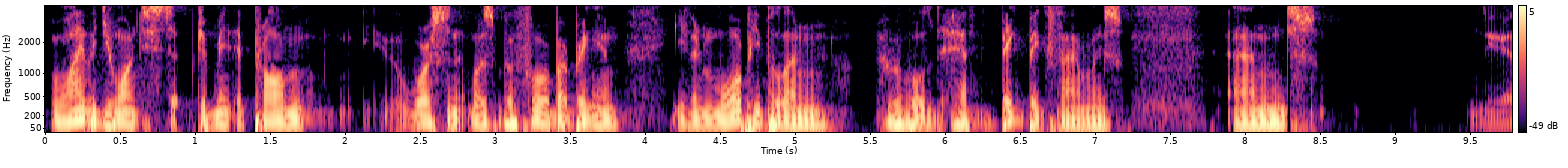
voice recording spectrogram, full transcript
why would you want to, to make the problem worse than it was before by bringing even more people in who will have big, big families and uh,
